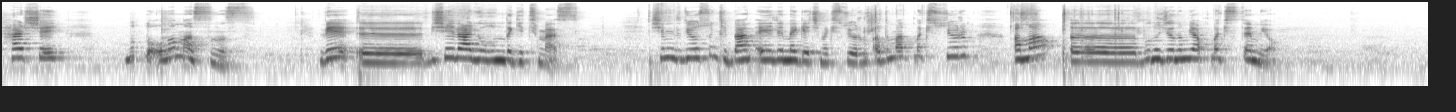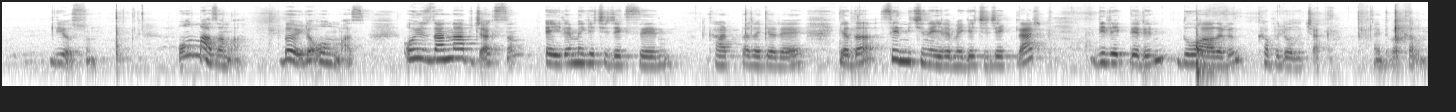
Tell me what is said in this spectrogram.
her şey. Mutlu olamazsınız. Ve bir şeyler yolunda gitmez. Şimdi diyorsun ki ben eyleme geçmek istiyorum, adım atmak istiyorum ama e, bunu canım yapmak istemiyor diyorsun. Olmaz ama. Böyle olmaz. O yüzden ne yapacaksın? Eyleme geçeceksin kartlara göre ya da senin için eyleme geçecekler. Dileklerin, duaların kabul olacak. Hadi bakalım.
